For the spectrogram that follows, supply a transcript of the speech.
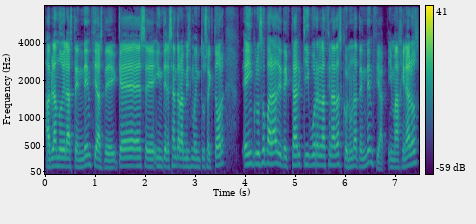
hablando de las tendencias, de qué es eh, interesante ahora mismo en tu sector e incluso para detectar keywords relacionadas con una tendencia. Imaginaros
